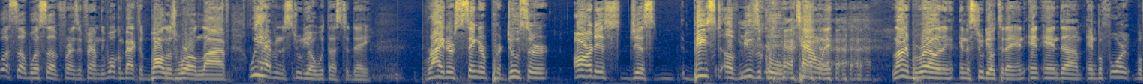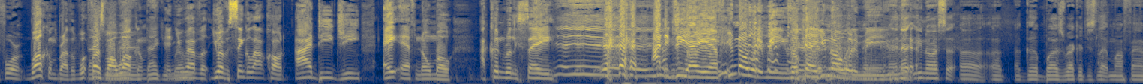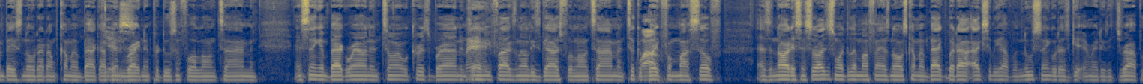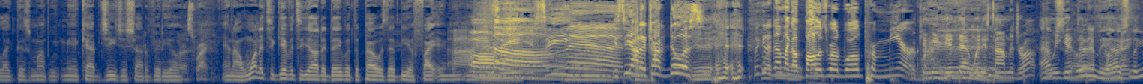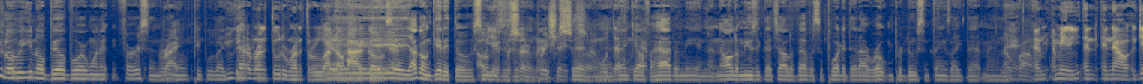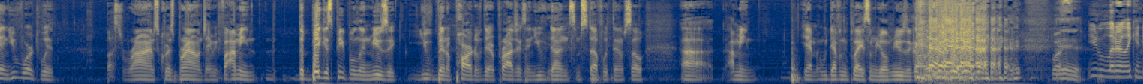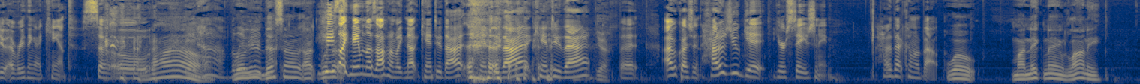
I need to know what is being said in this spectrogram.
What's up, what's up, friends and family? Welcome back to Ballers World Live. We have in the studio with us today writer, singer, producer, artist, just beast of musical talent. Lonny Bereal in, in the studio today, and and and um, and before before welcome, brother. Thank First you, of all, man. welcome. Thank you, And you have a you have a single out called IDG AF No Mo. I couldn't really say Yeah, yeah, yeah. yeah, yeah, yeah. IDG AF. You know what it means, okay? Yeah, you know what it means. man. That, you know, it's a, a a a good buzz record. Just letting my fan base know that I'm coming back. I've Yes. been writing and producing for a long time, and and singing background and touring with Chris Brown and Man. Jamie Foxx and all these guys for a long time, and took a break from myself as an artist. And so I just wanted to let my fans know I was coming back. But I actually have a new single that's getting ready to drop like this month. We- Me and Kap G just shot a video. Oh, that's right. And I wanted to give it to y'all today, but the powers that be are fighting me. Ah, see, you see, man. you see how they try to do us. Yeah. We could have done like a Ballers World World premiere. Well, can we get that when it's time to drop? Can we get that? Absolutely, Okay, absolutely. You cool. know, we- you know, Billboard won it first, and Right. you know, people like You got to run it through to run it through. I know yeah, how it yeah, goes. Yeah, y'all gonna get it though. As Oh, yeah, as for sure, man. Appreciate For that, sure, man. man. We'll Thank y'all for having me and, and all the music that y'all have ever supported that I wrote and produced and things like that, man. No Man, problem. And I mean, and and now again, you've worked with Busta Rhymes, Chris Brown, Jamie Foxx. I mean, th- the biggest people in music. You've been a part of their projects and you've done some stuff with them. So, uh, I mean, yeah, man, we definitely played some of your music already. Well, yeah. You literally can do everything I can't. So Wow. Yeah, well, you, that sounds. I, he's well, like naming those off, and I'm like, no, can't do that, can't do that, can't do that. Yeah. But I have a question. How did you get your stage name? How did that come about? Well, my nickname Lonny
